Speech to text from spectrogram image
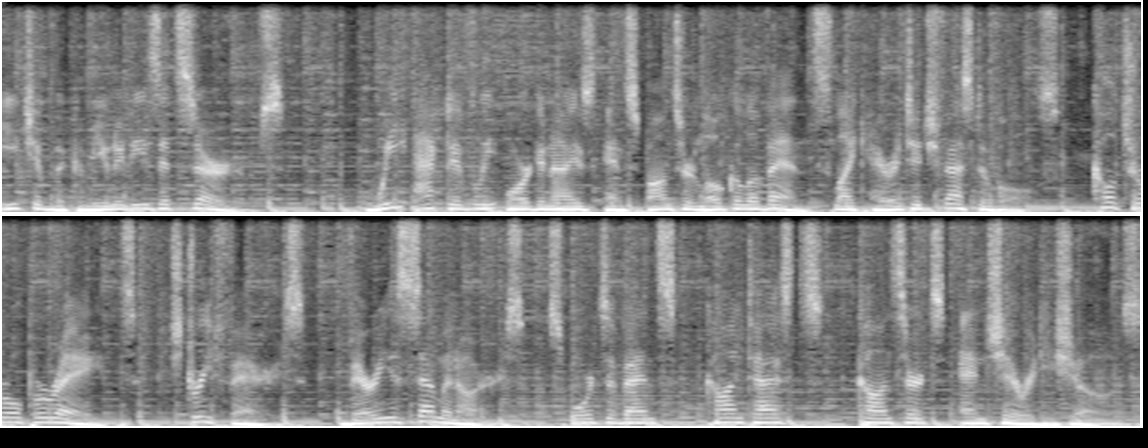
each of the communities it serves. We actively organize and sponsor local events like heritage festivals, cultural parades, street fairs, various seminars, sports events, contests, concerts, and charity shows.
